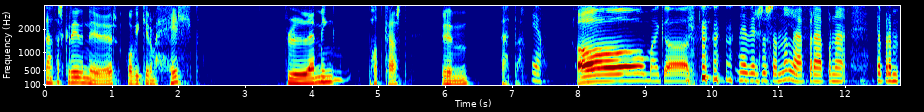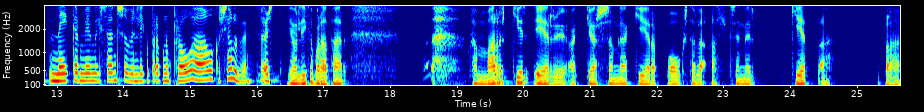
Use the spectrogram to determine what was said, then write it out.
þetta skrifið niður og við gerum heilt Fleming podcast um þetta Já. Oh my god. Nei, við erum svo sannlega bara búin að, þetta bara meikar mjög mikið sens og við erum líka bara búin að prófa það á okkur sjálfum, þú veist. Já, líka bara að það er hvað margir eru að gjörsamlega gera bókstaflega allt sem er geta bara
